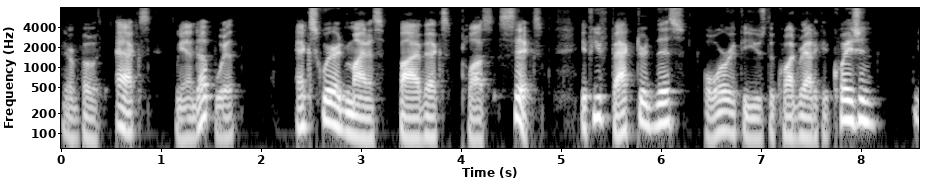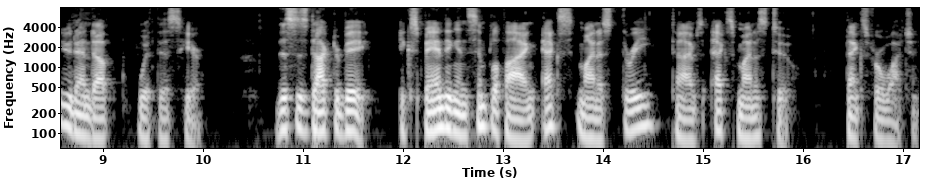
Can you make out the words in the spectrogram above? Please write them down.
They're both x. We end up with x squared minus 5x plus 6. If you factored this, or if you use the quadratic equation, you'd end up with this here. This is Dr. B, expanding and simplifying x minus 3 times x minus 2. Thanks for watching.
